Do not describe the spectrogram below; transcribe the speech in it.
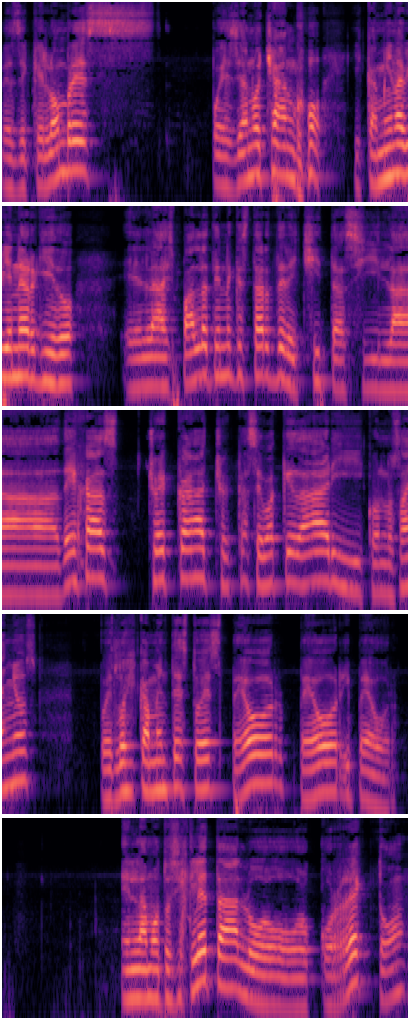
desde que el hombre es pues ya no chango y camina bien erguido, eh, la espalda tiene que estar derechita. Si la dejas chueca, chueca se va a quedar y con los años, pues lógicamente esto es peor, peor y peor. En la motocicleta lo correcto,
